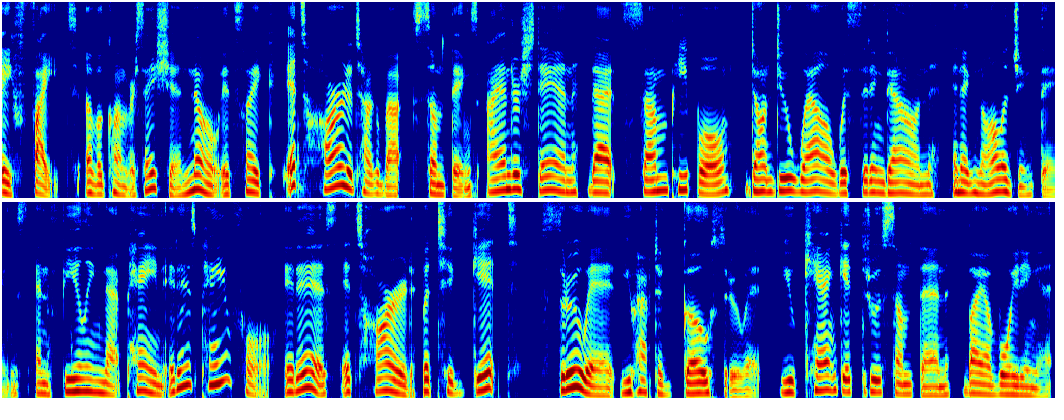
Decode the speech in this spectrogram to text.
a fight of a conversation. No, it's like it's hard to talk about some things. I understand that some people don't do well with sitting down and acknowledging things and feeling that pain. It is painful. It is. It's hard. But to get through it, you have to go through it. You can't get through something by avoiding it.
